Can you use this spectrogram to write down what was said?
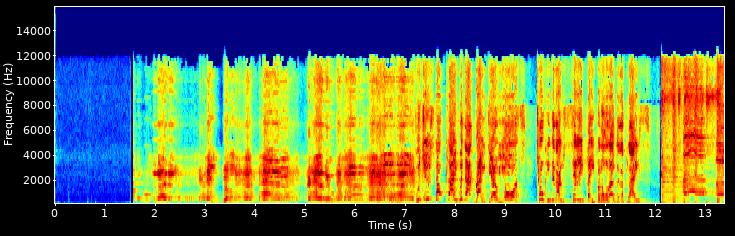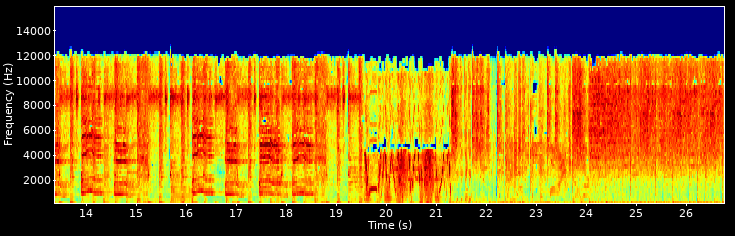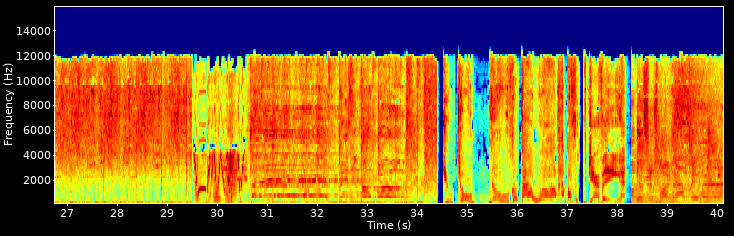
Would you stop playing with that radio of yours? Talking to those silly people all over the place? Gaffey. This is my.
